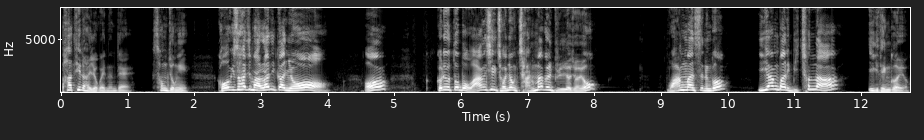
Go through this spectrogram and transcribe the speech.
파티를 하려고 했는데 성종이 거기서 하지 말라니까요. 어? 그리고 또 뭐 왕실 전용 장막을 빌려줘요? 왕만 쓰는 거? 이 양반이 미쳤나? 이게 된 거예요.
